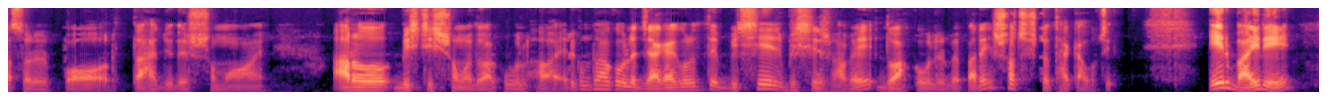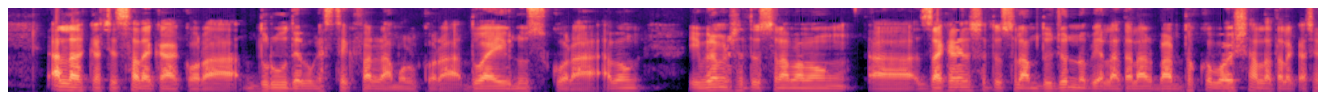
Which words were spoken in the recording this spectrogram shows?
আসরের পর তাহাজুদের সময় আরও বৃষ্টির সময় দোয়া কবুল হয়। এরকম দোয়া কবুলের জায়গাগুলোতে বিশেষ, বিশেষভাবে দোয়া কবুলের ব্যাপারে সচেষ্ট থাকা উচিত। এর বাইরে আল্লাহর কাছে সাদাকা করা, দুরুদ এবং ইস্তেকফার আমল করা, দোয়া ইউনুস করা এবং ইব্রাহিমের সাথে ইসলাম এবং জাকারিয়ার সাথে ইসলাম দুজন নবী আল্লাহ তালার বার্ধক্য বয়সে আল্লাহ তালার কাছে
